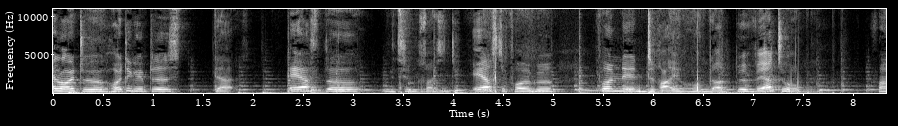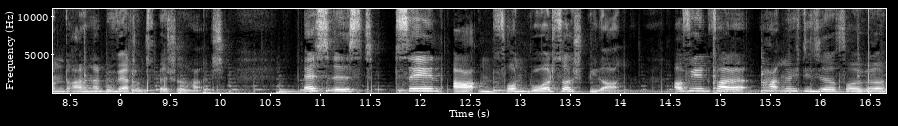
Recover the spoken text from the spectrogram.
Hey Leute, heute gibt es der erste, beziehungsweise die erste Folge von den 300 Bewertungen. Von 300 Bewertungsspecial halt. Es ist 10 Arten von Burzer-Spielern. Auf jeden Fall hat mich diese Folge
